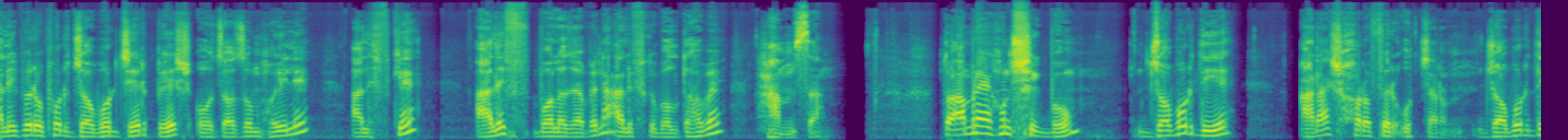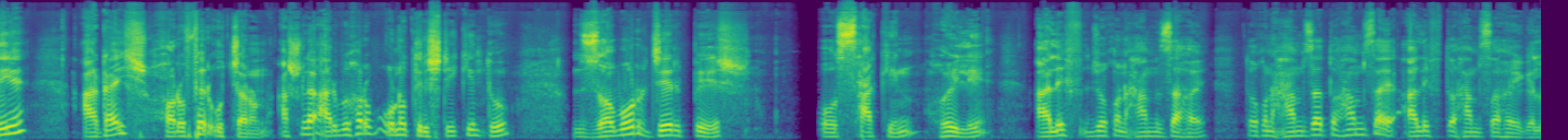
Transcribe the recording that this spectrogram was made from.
আলিফের উপর জবর জের পেশ ও জজম হইলে আলিফকে, আলিফ বলা যাবে না, আলিফকে বলতে হবে হামজা। তো আমরা এখন শিখব জবর দিয়ে আড়াইশ হরফের উচ্চারণ। জবর দিয়ে আড়াইশ হরফের উচ্চারণ। আসলে আরবি হরফ উনত্রিশটি কিন্তু জবর জের পেশ ও সাকিন হইলে আলিফ যখন হামজা হয়, তখন হামজা তো হামজায়, আলিফ তো হামজা হয়ে গেল।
